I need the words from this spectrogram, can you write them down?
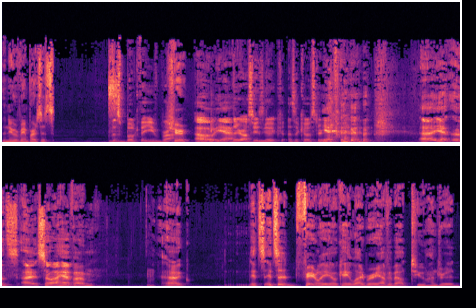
the newer vampires. It's This book that you've brought. sure. Oh yeah, They're also using as a coaster. yeah, uh, yeah. Uh, so I have um, uh, it's it's a fairly okay library. I have about 200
